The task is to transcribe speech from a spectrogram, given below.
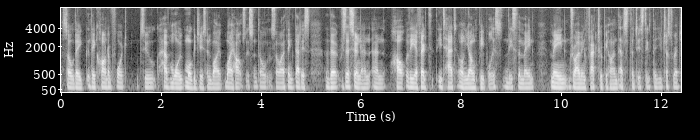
So they, they can't afford to have more mortgages and buy, buy houses. And so I think that is the recession and, and how the effect it had on young people is, is the main, main driving factor behind that statistic that you just read.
